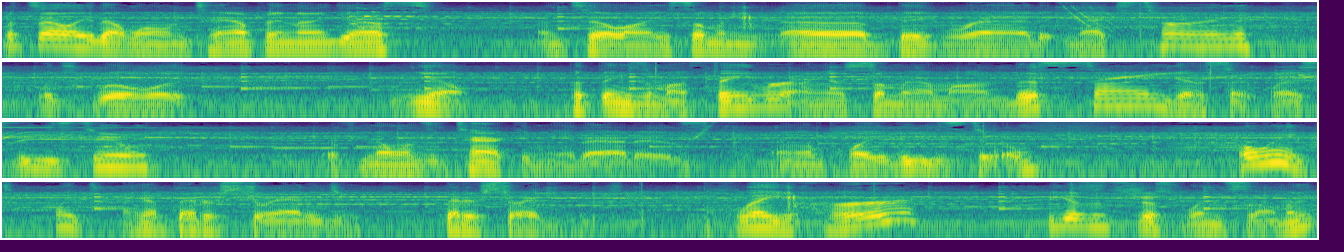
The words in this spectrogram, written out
But sadly, that won't happen, I guess, until I summon a Big Red next turn, which will, you know, put things in my favor. I'm to summon him on this side. You gotta set rest these two. If no one's attacking me, that is. I'm to play these two. Oh, wait, wait, I got better strategy. Better strategy. Play her, because it's just when summoned,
